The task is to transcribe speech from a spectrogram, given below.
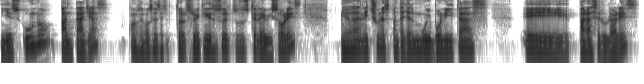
Y es uno, pantallas. Conocemos que Sony tiene sus, televisores. Y han hecho unas pantallas muy bonitas eh, para celulares.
